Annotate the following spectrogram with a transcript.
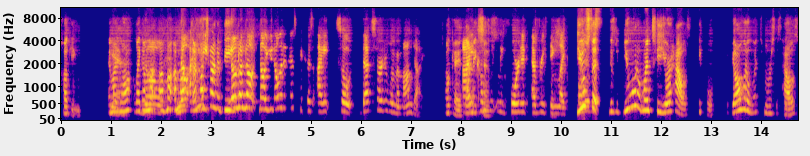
tugging. Am I wrong? Like I'm not. I'm not. I'm No, not. I'm not trying to be. no, no, no, no. You know what it is because I so that started when my mom died. Okay, that I makes sense. I completely hoarded everything. Like You used to. If you would have went to your house, people. If y'all would have went to Marissa's house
